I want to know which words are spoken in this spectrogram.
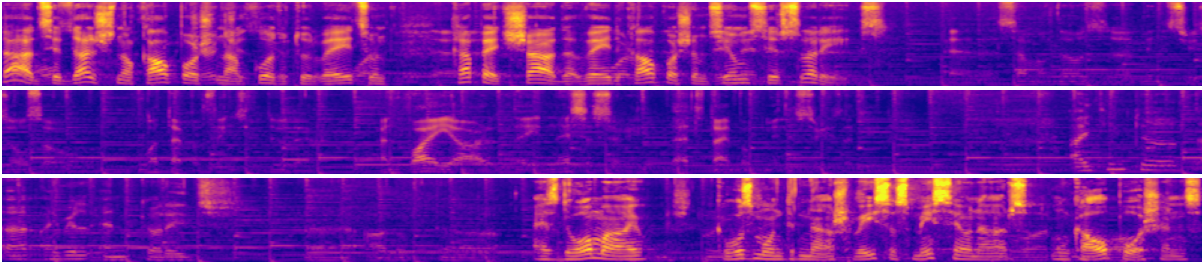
Kādas ir dažas no kalpošanām, ko tu tur veici, un kāpēc šāda veida kalpošanas jums ir svarīgas? Why are they necessary, that type of ministries that you do? I think uh, uh, I will encourage uh, all of Es domāju, ka uzmundrināšu visus misionārus un kalpošanas,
